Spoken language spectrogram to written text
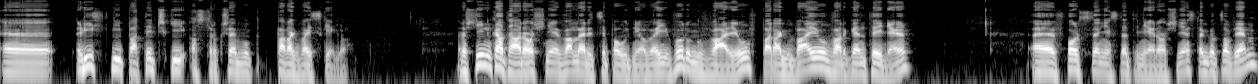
e, listki, patyczki ostrokrzewu paragwajskiego. Roślinka ta rośnie w Ameryce Południowej, w Urugwaju, w Paragwaju, w Argentynie. E, w Polsce niestety nie rośnie, z tego co wiem.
